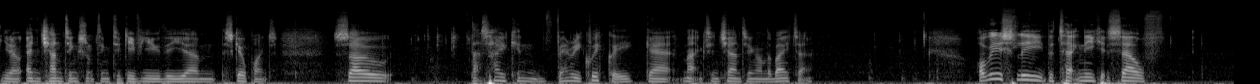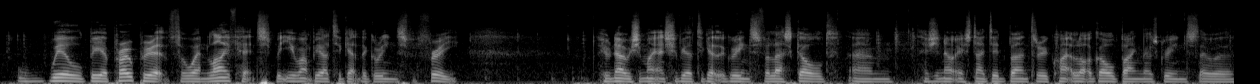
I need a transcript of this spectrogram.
you know enchanting something to give you the, um, skill points so that's how you can very quickly get max enchanting on the beta. Obviously the technique itself will be appropriate for when live hits, but you won't be able to get the greens for free. Who knows, you might actually be able to get the greens for less gold. Um, as you noticed, I did burn through quite a lot of gold buying those greens. They were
